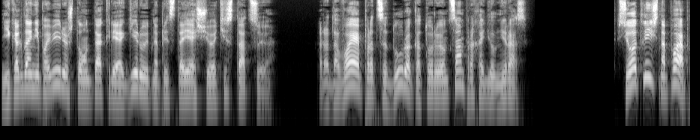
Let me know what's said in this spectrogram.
Никогда не поверю, что он так реагирует на предстоящую аттестацию. Родовая процедура, которую он сам проходил не раз. «Все отлично, пап,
